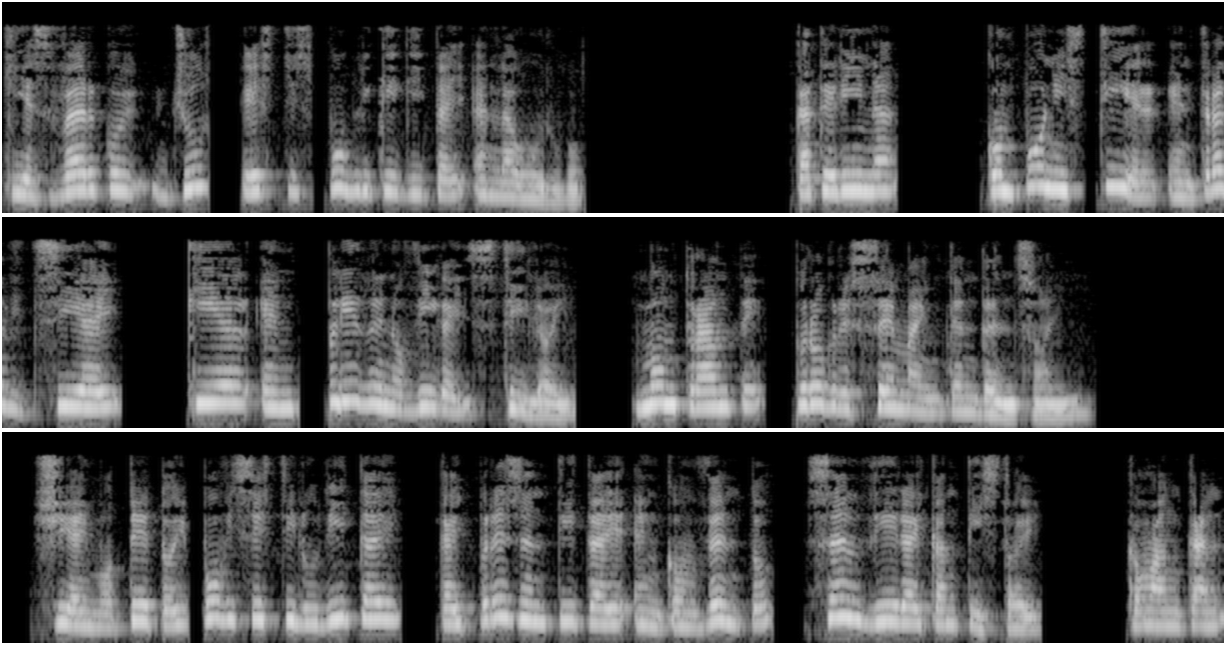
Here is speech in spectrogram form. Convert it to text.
quies vercoi just estis publicigitai en la urbo. Caterina componis tiel en tradiziei kiel en pli renovigai stiloi, montrante progresemajn tendencojn. Siai motetoi povis esti luditai cae presentitai en convento sen virai cantistoi, quancan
